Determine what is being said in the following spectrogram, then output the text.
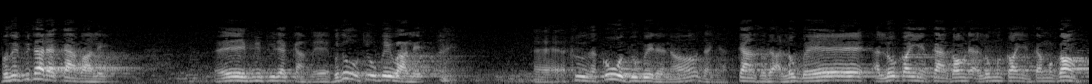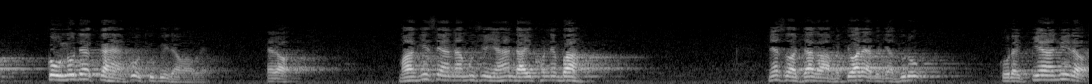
ဘုသူပိဋတဲ့ကံပါလေအေးမင်းပြတဲ့ကံပဲဘုသူ့အကျိုးပေးပါလေအဲအထူးကကိုယ့်ကိုကျိုးပေးတယ်နော်တညာကံဆိုတာအလုတ်ပဲအလုတ်ကောင်းရင်ကံကောင်းတယ်အလုတ်မကောင်းရင်ကံမကောင်းကိုယ်လုတ်တဲ့ကံကိုယ့်ကျိုးပေးတာပါပဲအဲ့တော့မာကိစ္စယနာမှုရှိယဟန်ဒါကြီးခုနှစ်ပါးမြတ်စွာဘုရားကမကြွားတဲ့အတွက်ကြောင့်သူတို့ကိုယ်တိုင်ပြန်ပြီးတော့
